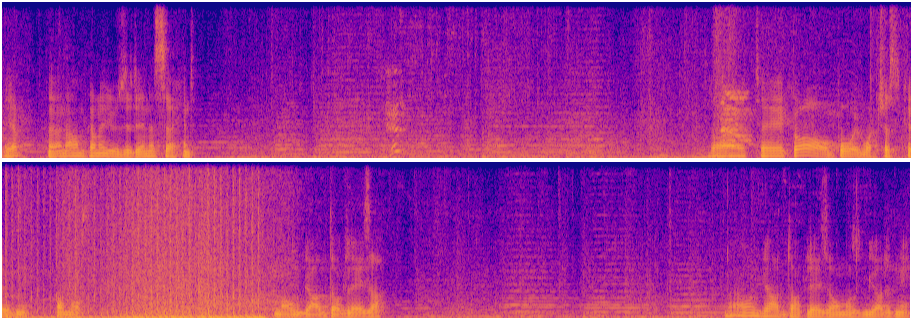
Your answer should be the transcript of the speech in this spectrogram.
Yep, and I'm gonna use it in a second. Take. Oh boy, what just killed me? Almost. My own guard dog laser. My own guard dog laser almost gutted me.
